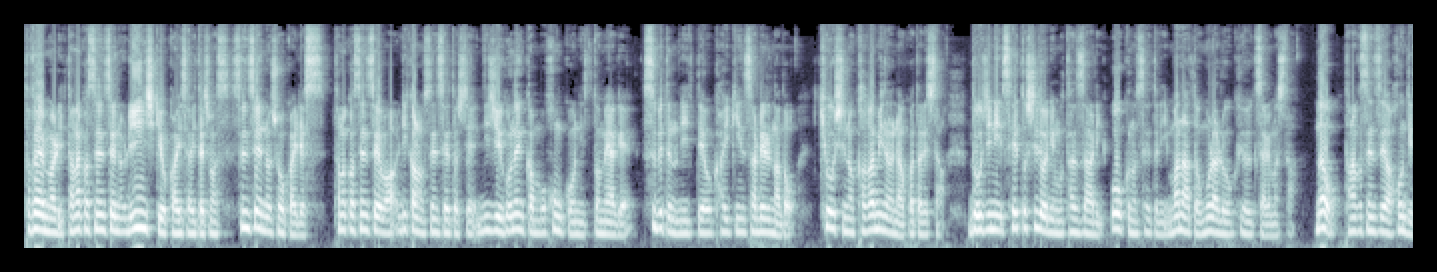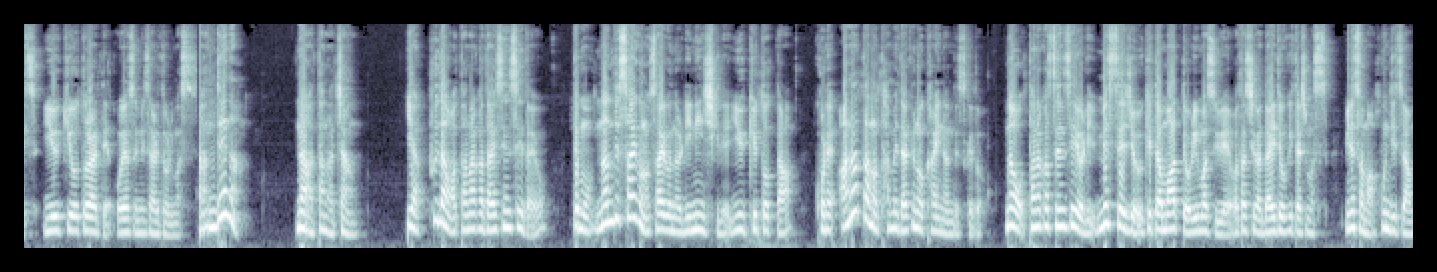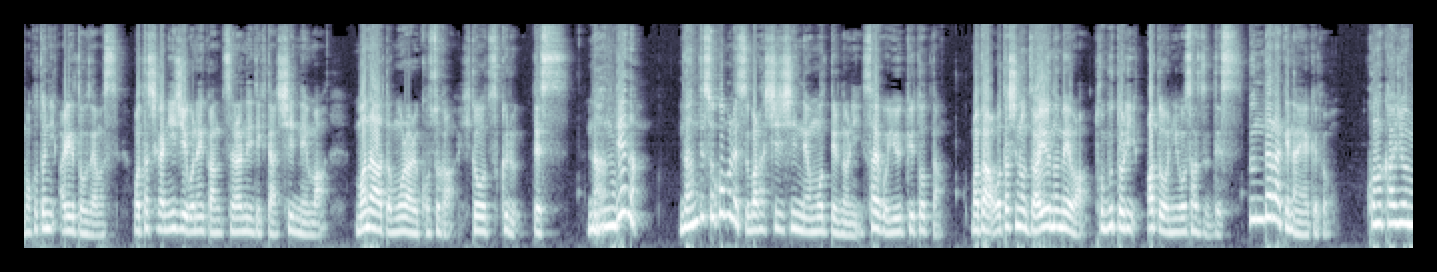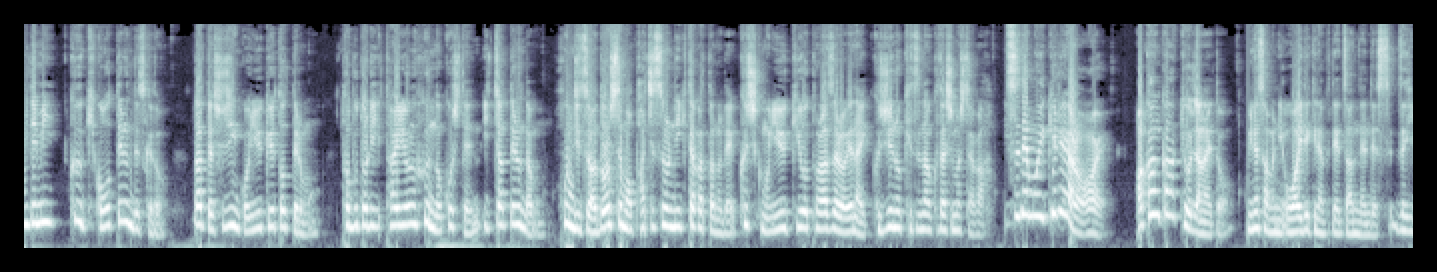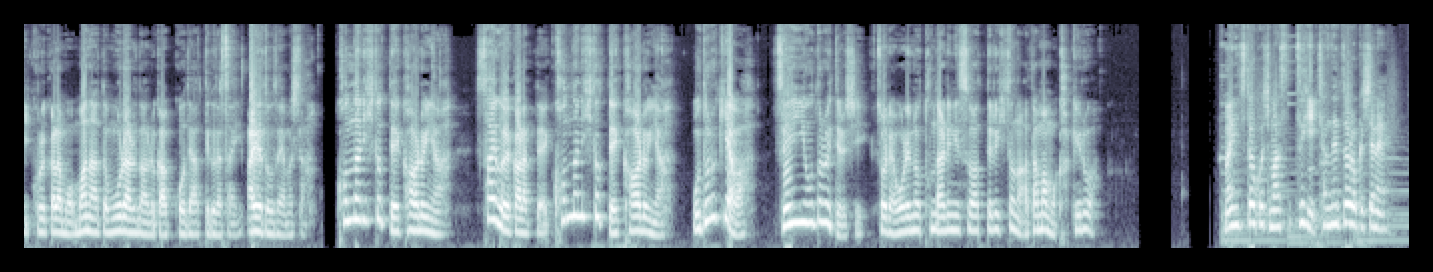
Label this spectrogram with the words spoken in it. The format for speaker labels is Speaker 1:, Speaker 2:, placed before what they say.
Speaker 1: ただいまより田中先生の理認式を開催いたします。先生の紹介です。田中先生は理科の先生として25年間も香港に勤め上げ、すべての日程を解禁されるなど、教師の鏡のようなお方でした。同時に生徒指導にも携わり、多くの生徒にマナーとモラルを教育されました。なお、田中先生は本日、有給を取られてお休みされております。なんでなん？なあ、タナちゃん。いや、普段は田中大先生だよ。でも、なんで最後の最後の理認式で有給取った？これ、あなたのためだけの回なんですけど。なお、田中先生よりメッセージを受けたまっておりますゆえ、私が代読いたします。皆様、本日は誠にありがとうございます。私が25年間貫いてきた信念は、マナーとモラルこそが人を作る、です。なんでなん？なんでそこまで素晴らしい信念を持ってるのに、最後有給取ったん？また、私の座右の銘は、飛ぶ鳥、後を濁さずです。運だらけなんやけど。この会場見てみ？空気凍ってるんですけど。だって主人公有給取ってるもん。飛ぶ鳥大量の糞残して行っちゃってるんだもん。本日はどうしてもパチスロに行きたかったので、くしくも有給を取らざるを得ない苦渋の決断を下しましたが、いつでも行けるやろ、おい。あかんか？今日じゃないと。皆様にお会いできなくて残念です。ぜひこれからもマナーとモラルのある学校であってください。ありがとうございました。こんなに人って変わるんや。最後やからってこんなに人って変わるんや。驚きやわ。全員驚いてるし、そりゃ俺の隣に座ってる人の頭もかけるわ。
Speaker 2: 毎日投稿します。ぜひチャンネル登録してね。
